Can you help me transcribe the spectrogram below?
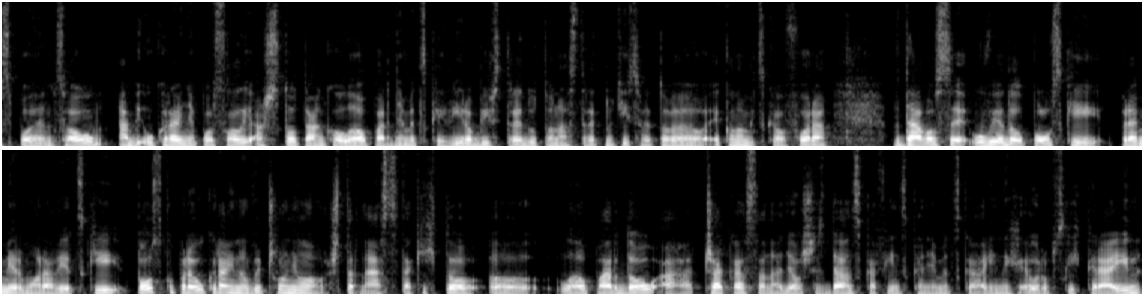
spojencov, aby Ukrajine poslali až 100 tankov Leopard nemeckej výroby. V stredu to na stretnutí Svetového ekonomického fóra v Davose uviedol polský premiér Moraviecky. Polsko pre Ukrajinu vyčlenilo 14 takýchto Leopardov a čaká sa na ďalšie z Dánska, Fínska, Nemecka a iných európskych krajín.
